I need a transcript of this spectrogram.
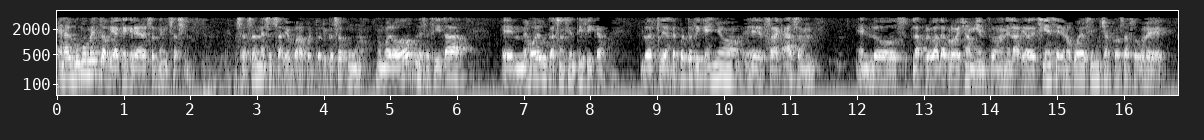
en algún momento habría que crear esa organización. O sea, eso es necesario para Puerto Rico. Eso es uno. Número dos, necesita mejor educación científica los estudiantes puertorriqueños eh, fracasan en los, las pruebas de aprovechamiento en el área de ciencia. Yo no puedo decir muchas cosas sobre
